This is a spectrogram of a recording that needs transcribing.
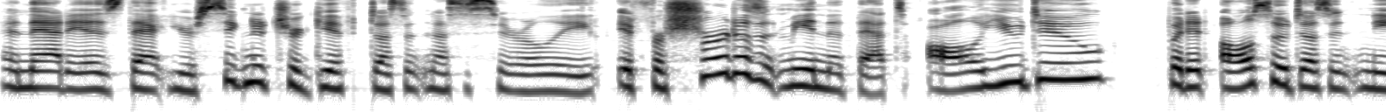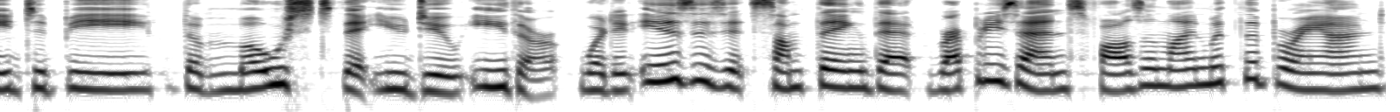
And that is that your signature gift doesn't necessarily, it for sure doesn't mean that that's all you do, but it also doesn't need to be the most that you do either. What it is, is it's something that represents, falls in line with the brand,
